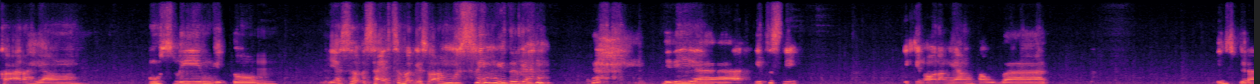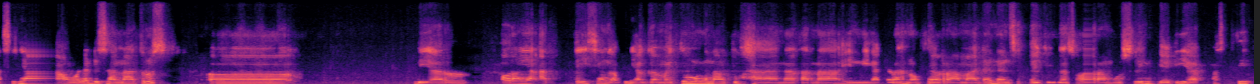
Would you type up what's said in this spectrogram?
ke arah yang muslim gitu. Hmm. Ya se saya sebagai seorang muslim gitu kan. Jadi ya itu sih bikin orang yang taubat inspirasinya awalnya di sana terus uh, biar orang yang ateis yang nggak punya agama itu mengenal Tuhan. Nah karena ini adalah novel Ramadan dan saya juga seorang Muslim jadi ya pasti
